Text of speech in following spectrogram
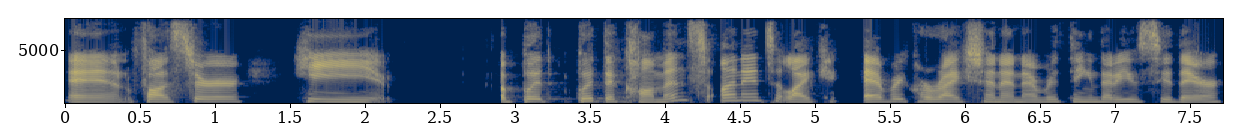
And Foster he Uh, put put the comments on it, like every correction and everything that you see there.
